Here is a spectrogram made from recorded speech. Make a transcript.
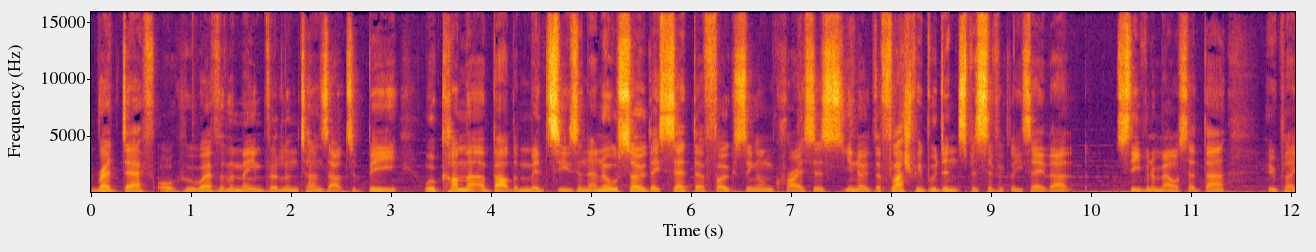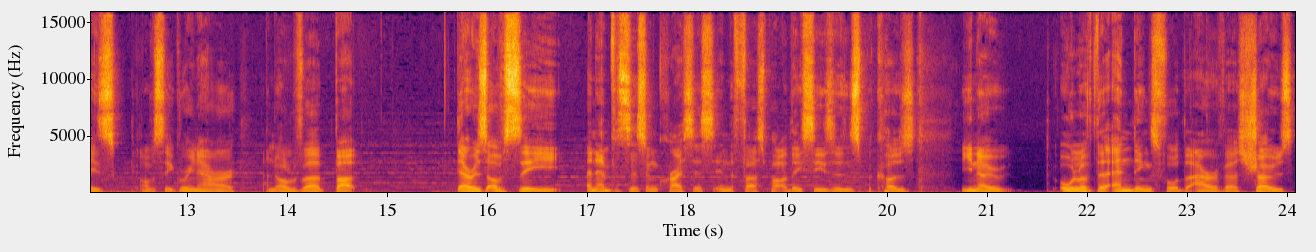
Red Death or whoever the main villain turns out to be will come at about the mid-season and also they said they're focusing on Crisis. You know, the Flash people didn't specifically say that. Stephen Amell said that, who plays obviously Green Arrow and Oliver, but there is obviously an emphasis on Crisis in the first part of these seasons because, you know, all of the endings for the Arrowverse shows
